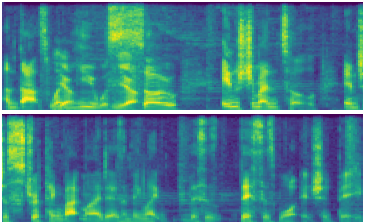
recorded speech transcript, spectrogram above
And that's when Yeah. you were Yeah. so instrumental in just stripping back my ideas and being like, this is this is what it should be.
